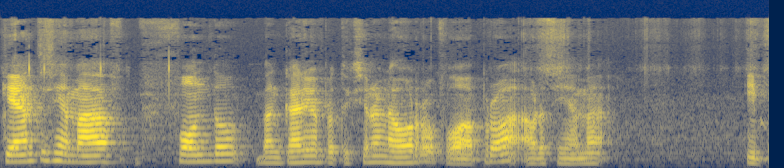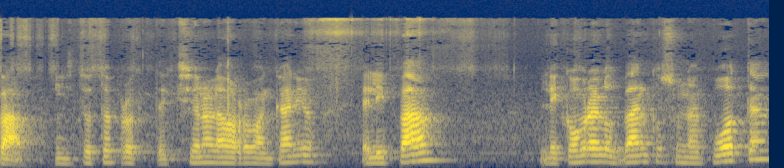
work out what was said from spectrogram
que antes se llamaba Fondo Bancario de Protección al Ahorro, FOAPROA, ahora se llama IPAB, Instituto de Protección al Ahorro Bancario. El IPAB le cobra a los bancos una cuota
